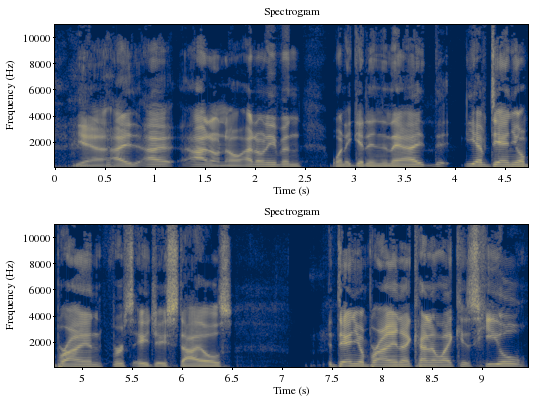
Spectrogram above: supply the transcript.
yeah, I, I I don't know. I don't even want to get into that. I, th- you have Daniel Bryan versus AJ Styles. Daniel Bryan, I kind of like his heel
